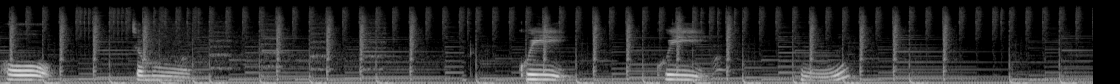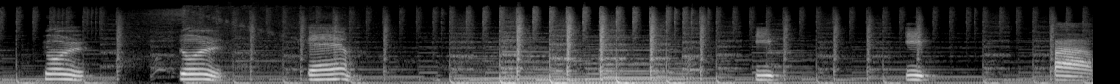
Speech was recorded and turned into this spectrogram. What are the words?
โค จมูก คุย คุย หูย่ลย่ อิบ อิบ ปาก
